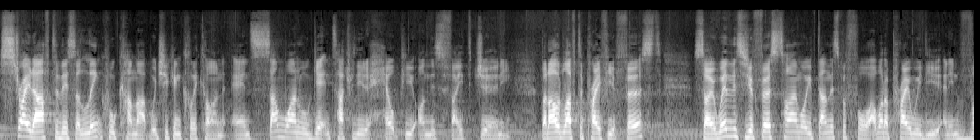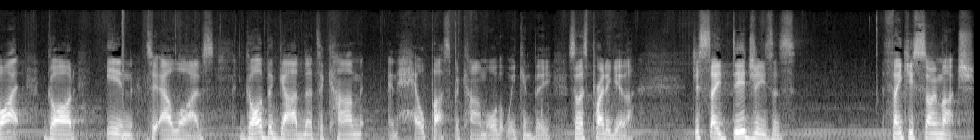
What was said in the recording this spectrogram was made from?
straight after this, a link will come up which you can click on, and someone will get in touch with you to help you on this faith journey. But I would love to pray for you first. So, whether this is your first time or you've done this before, I want to pray with you and invite God into our lives. God the gardener to come and help us become all that we can be. So, let's pray together. Just say, Dear Jesus, thank you so much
